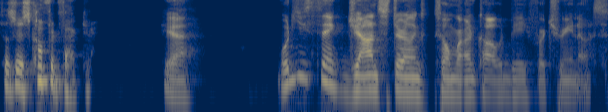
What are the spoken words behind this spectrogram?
Tells you his comfort factor. Yeah. What do you think John Sterling's home run call would be for Chirinos?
